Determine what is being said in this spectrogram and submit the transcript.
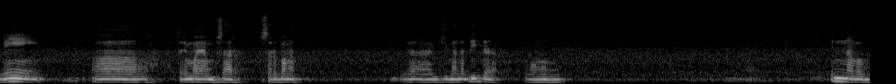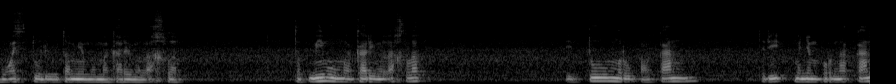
Ini eh, tema yang besar Besar banget. Ya gimana tidak? Wong Innama bu'ithtu liutamima makarimul akhlak Tatmimu makarimul akhlak Itu merupakan Jadi menyempurnakan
